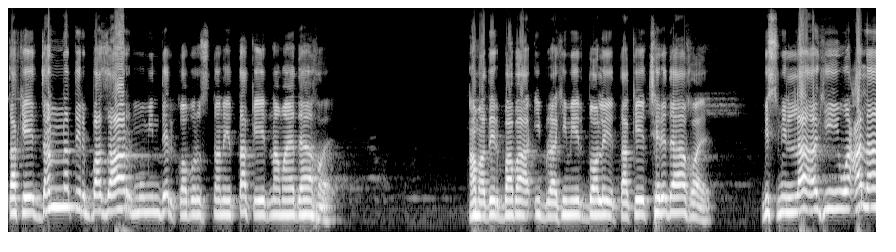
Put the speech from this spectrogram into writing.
তাকে জান্নাতের বাজার মুমিনদের কবরস্থানে তাকে নামায় দেওয়া হয়। আমাদের বাবা ইব্রাহিমের দলে তাকে ছেড়ে দেওয়া হয়। বিসমিল্লাহি আলা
